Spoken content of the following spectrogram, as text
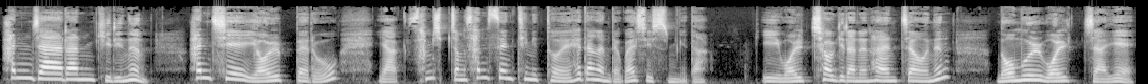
한 자란 길이는 한치의 10배로 약 30.3cm에 해당한다고 할 수 있습니다. 이 월척이라는 한자어는 너물 월자에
